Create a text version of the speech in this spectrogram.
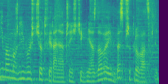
nie ma możliwości otwierania części gniazdowej bez przeprowadzki.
